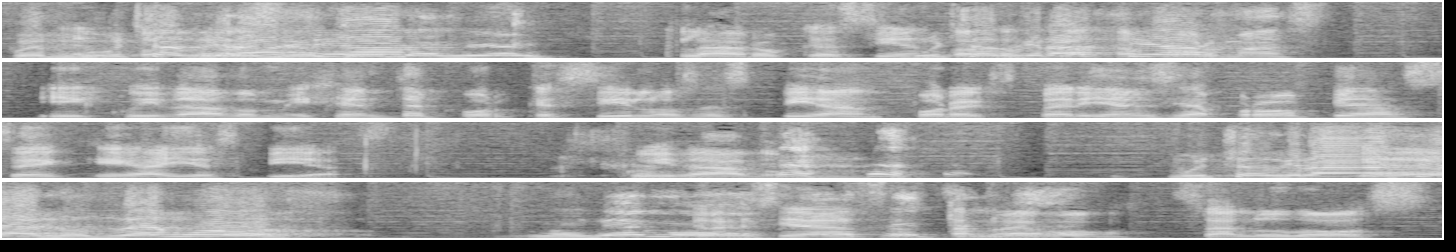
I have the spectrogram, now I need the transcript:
Pues muchas En YouTube gracias. también. Claro que sí, en Muchas todas las gracias. plataformas. Y cuidado, mi gente, porque sí los espían. Por experiencia propia, sé que hay espías. Cuidado. Muchas gracias. Nos vemos. Nos vemos. Gracias, Hasta luego. Saludos.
